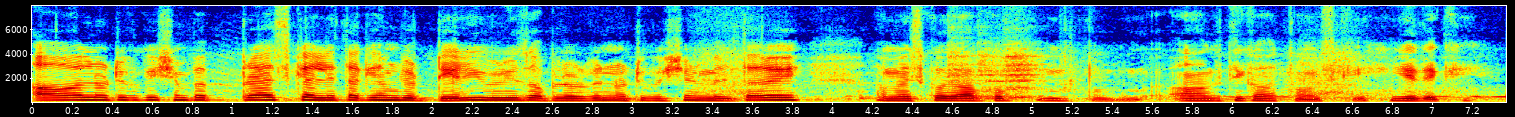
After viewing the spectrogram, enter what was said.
ऑल नोटिफिकेशन पे प्रेस कर ले, ताकि हम जो डेली वीडियोस अपलोड करें नोटिफिकेशन मिलता रहे। मैं इसको आपको, आँख दिखाता हूँ इसकी, ये देखें।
